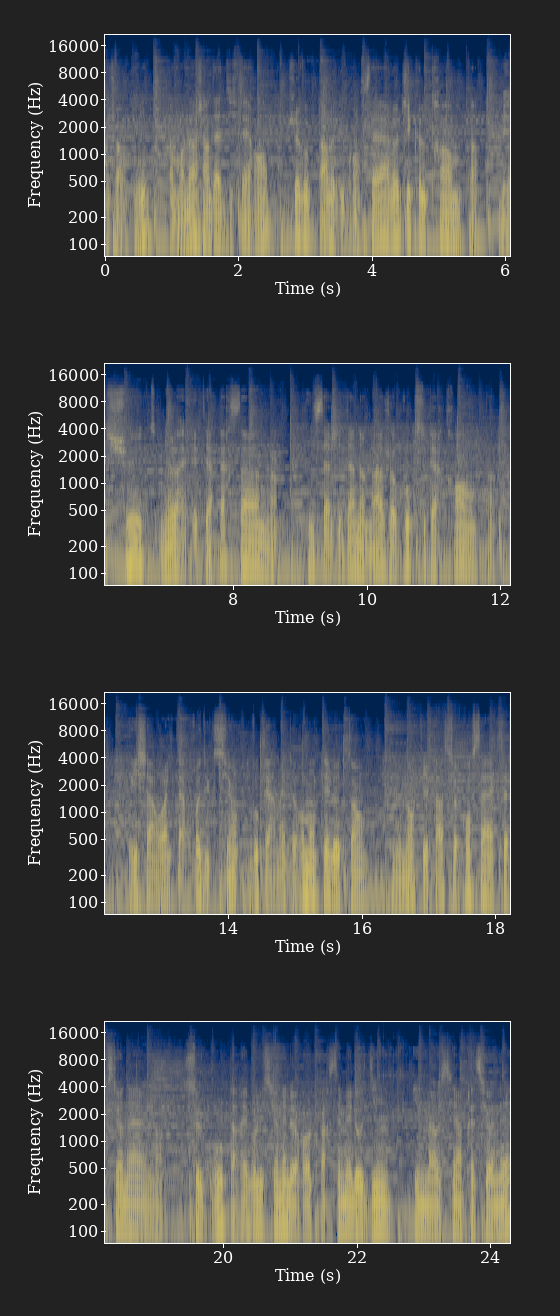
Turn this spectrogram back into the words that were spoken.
Aujourd'hui, dans mon agenda différent, je vous parle du concert Logical Trump. Mais chut, ne le répétez à personne. Il s'agit d'un hommage au groupe Supertramp. Richard Walter Productions vous permet de remonter le temps. Ne manquez pas ce concert exceptionnel. Ce groupe a révolutionné le rock par ses mélodies. Il m'a aussi impressionné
